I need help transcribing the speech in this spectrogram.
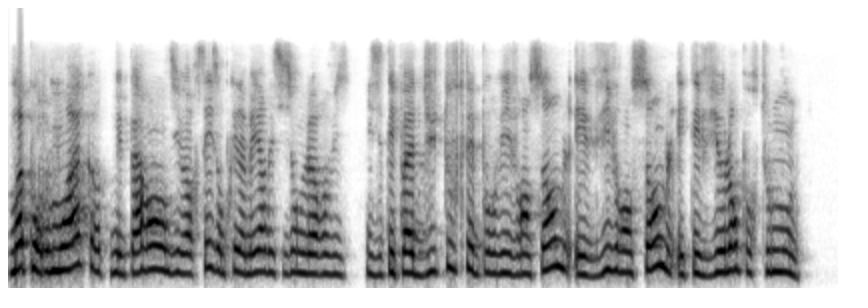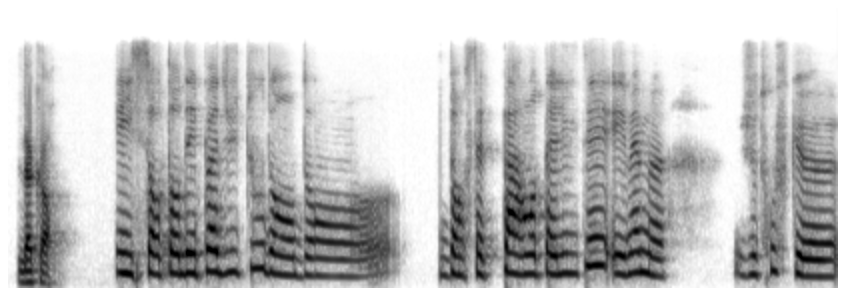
Moi, pour moi, quand mes parents ont divorcé, ils ont pris la meilleure décision de leur vie. Ils n'étaient pas du tout faits pour vivre ensemble et vivre ensemble était violent pour tout le monde. D'accord. Et ils s'entendaient pas du tout dans, dans, dans cette parentalité et même, je trouve que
